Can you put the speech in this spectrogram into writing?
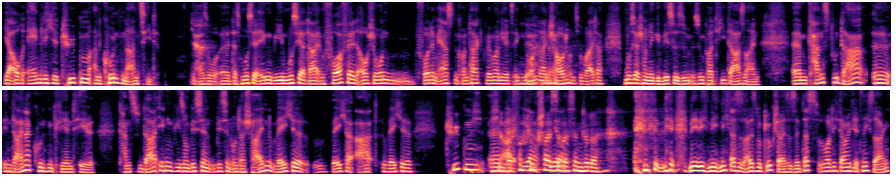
ja auch ähnliche Typen an Kunden anzieht. Ja. Also äh, das muss ja irgendwie, muss ja da im Vorfeld auch schon vor dem ersten Kontakt, wenn man jetzt irgendwie ja, online ja. schaut und so weiter, muss ja schon eine gewisse Sym Sympathie da sein. Ähm, kannst du da äh, in deiner Kundenklientel, kannst du da irgendwie so ein bisschen, ein bisschen unterscheiden, welche, welche Art, welche Typen. Welche ähm, Art von Klugscheißer das sind, oder? nee, nicht, nicht, nicht, dass es alles nur Klugscheiße sind, das wollte ich damit jetzt nicht sagen,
